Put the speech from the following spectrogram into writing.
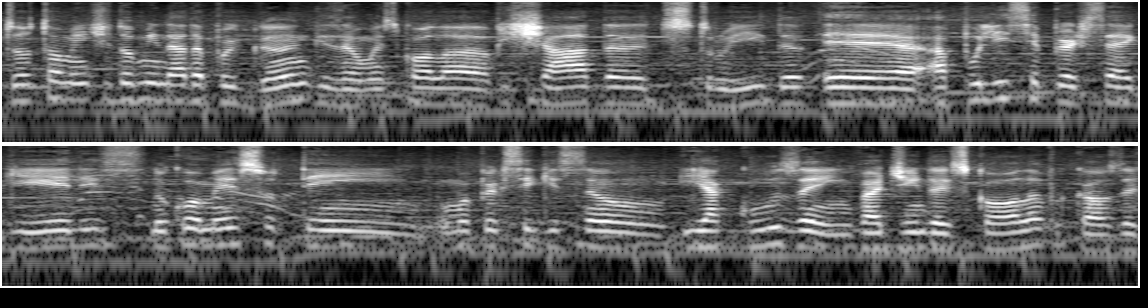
totalmente dominada por gangues, é uma escola pichada, destruída. É, a polícia persegue eles. No começo tem uma perseguição e acusa invadindo a escola por causa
